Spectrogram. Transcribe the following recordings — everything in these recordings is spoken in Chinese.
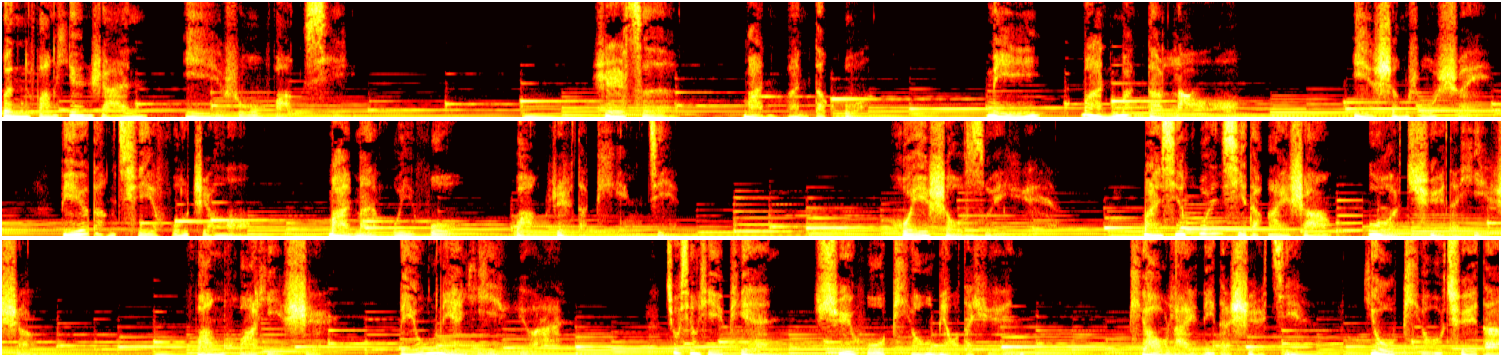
芬芳嫣然，一如往昔。日子慢慢的过，你慢慢的老。一生如水，跌宕起伏之后，慢慢恢复往日的回首岁月，满心欢喜的爱上过去的一生。芳华易逝，流年已远，就像一片虚无缥缈的云，飘来你的世界，又飘去的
